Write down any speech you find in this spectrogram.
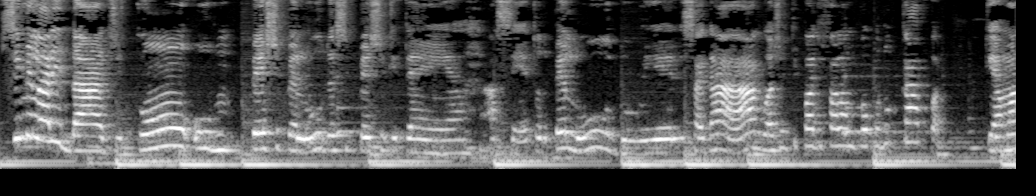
similaridade com o peixe peludo, esse peixe que tem, assim, é todo peludo e ele sai da água, a gente pode falar um pouco do capa que é uma,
